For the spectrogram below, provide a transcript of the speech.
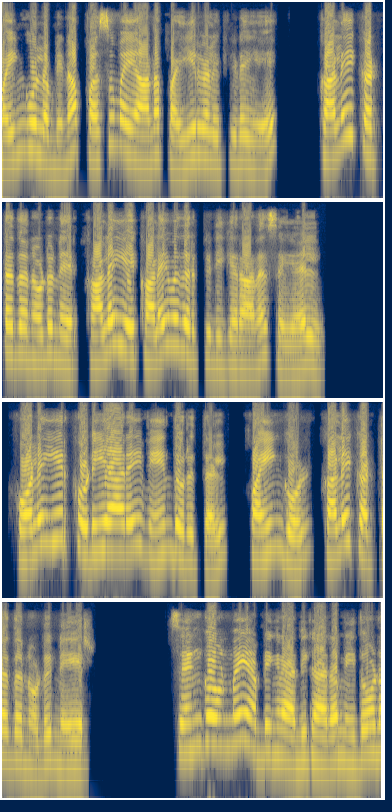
பைங்கோல் அப்படின்னா பசுமையான பயிர்களுக்கு இடையே களை கட்டதனோடு நேர் கலையை களைவதற்கு நிகரான செயல். கொலையீர் கொடியாரை வேந்தொருத்தல் பைங்கோல் களை கட்டதனோடு நேர். செங்கோன்மை அப்படிங்கிற அதிகாரம் இதோட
